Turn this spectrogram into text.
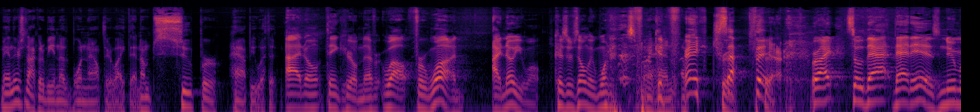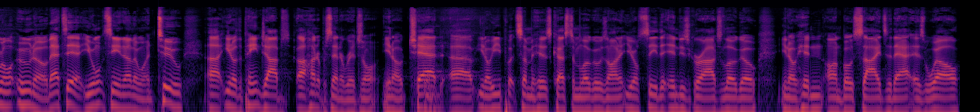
man, there's not going to be another one out there like that, and I'm super happy with it. I don't think he'll never. Well, for one, I know you won't because there's only one of those fucking Man, Franks true, out there, right? So that that is numeral uno. That's it. You won't see another one. Two, uh, you know, the paint job's 100 percent original. You know, Chad, uh, you know, he put some of his custom logos on it. You'll see the Indies Garage logo, you know, hidden on both sides of that as well.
